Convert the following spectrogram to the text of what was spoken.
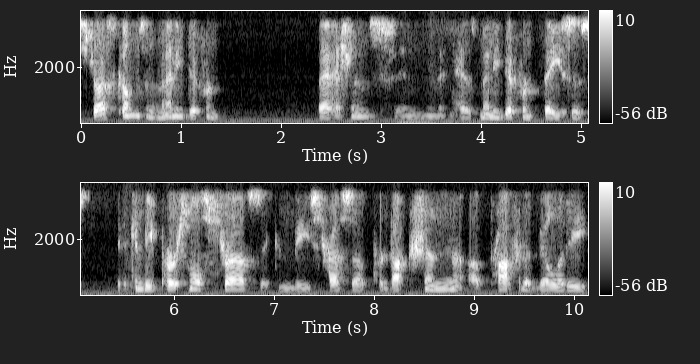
Stress comes in many different fashions and it has many different faces. It can be personal stress, it can be stress of production, of profitability,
